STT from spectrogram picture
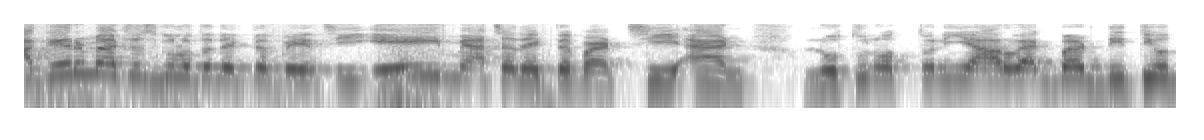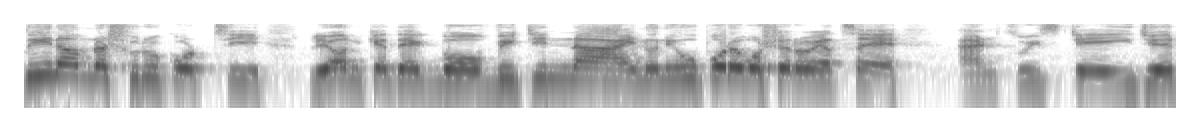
আগের ম্যাচেস গুলোতে দেখতে পেয়েছি, এই ম্যাচে দেখতে পাচ্ছি অ্যান্ড নতুনত্ব নিয়ে আরও একবার দ্বিতীয় দিন আমরা শুরু করছি। লিওনকে দেখব ভিটিন নাইন উনি উপরে বসে রয়েছে অ্যান্ড সুই স্টেজের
